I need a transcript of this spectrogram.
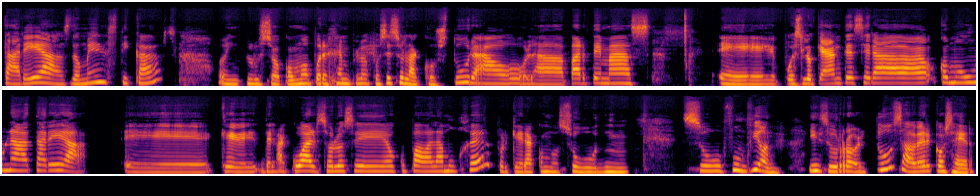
tareas domésticas o incluso como por ejemplo pues eso la costura o la parte más eh, pues lo que antes era como una tarea eh, que, de la cual solo se ocupaba la mujer porque era como su su función y su rol, tú saber coser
